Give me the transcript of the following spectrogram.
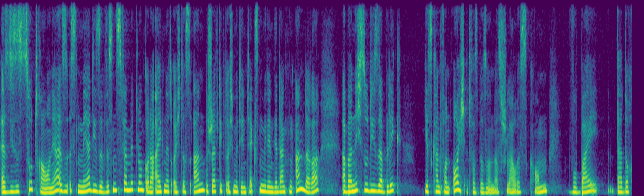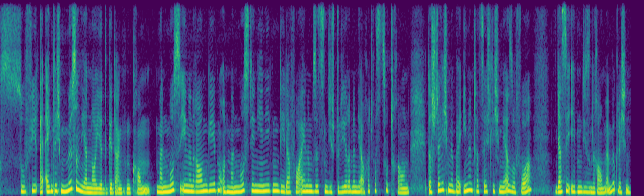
Also dieses Zutrauen, ja, also ist mehr diese Wissensvermittlung oder eignet euch das an, beschäftigt euch mit den Texten, mit den Gedanken anderer, aber nicht so dieser Blick, jetzt kann von euch etwas besonders Schlaues kommen, wobei da doch so viel, äh, eigentlich müssen ja neue Gedanken kommen. Man muss ihnen Raum geben und man muss denjenigen, die da vor einem sitzen, die Studierenden ja auch etwas zutrauen. Das stelle ich mir bei Ihnen tatsächlich mehr so vor, dass Sie eben diesen Raum ermöglichen.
